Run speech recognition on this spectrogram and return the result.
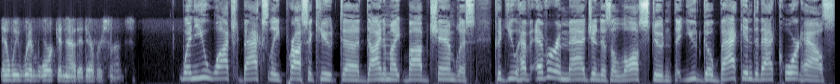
and we've been working at it ever since. When you watched Baxley prosecute uh, Dynamite Bob Chambliss, could you have ever imagined as a law student that you'd go back into that courthouse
